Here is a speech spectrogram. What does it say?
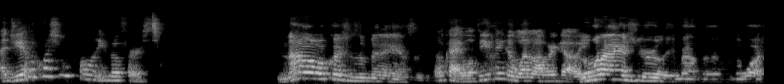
Uh, do you have a question? I'll let you go first. Not all my questions have been answered. Okay, well, if you think of one while we go. The you- one I asked you earlier about the the wash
